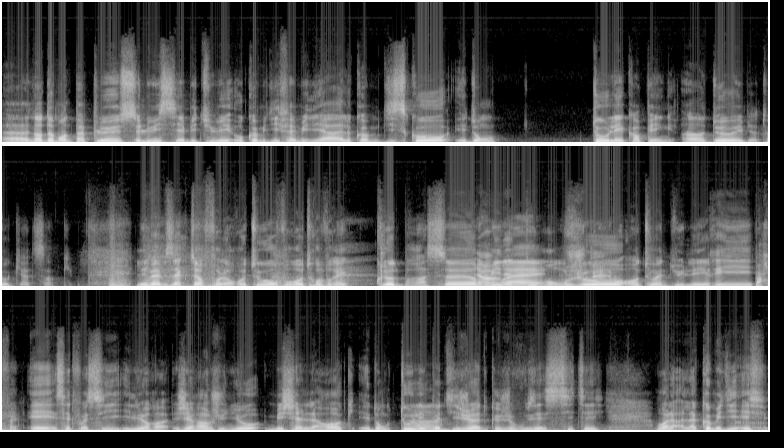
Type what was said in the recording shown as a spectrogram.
euh, n'en demande pas plus. Lui s'y est habitué aux comédies familiales comme Disco et donc tous les campings 1, 2 et bientôt 4, 5. Les mêmes acteurs font leur retour. Vous retrouverez Claude Brasseur, Bien. Mylène Ouais. de Mongeau, Super. Antoine Duléry. Parfait. Et cette fois-ci, il y aura Gérard Jugnot, Michel Larocque et donc tous les Ah. petits jeunes que je vous ai cités. Voilà, la comédie es-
